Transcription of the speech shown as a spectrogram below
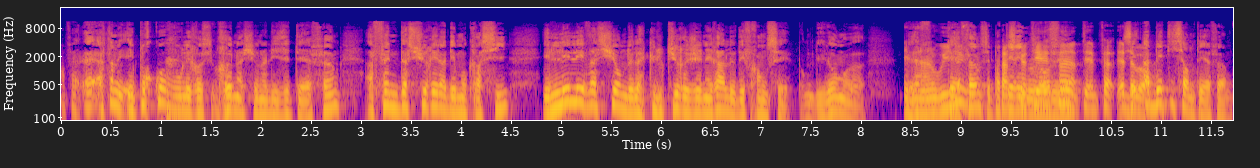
en fait? Euh, Attendez, et pourquoi vous voulez renationaliser TF1 Afin d'assurer la démocratie et l'élévation de la culture générale des Français? Donc dis donc, euh, eh ben oui, TF1 c'est pas parce terrible que TF1, TF1 c'est abétissant TF1.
